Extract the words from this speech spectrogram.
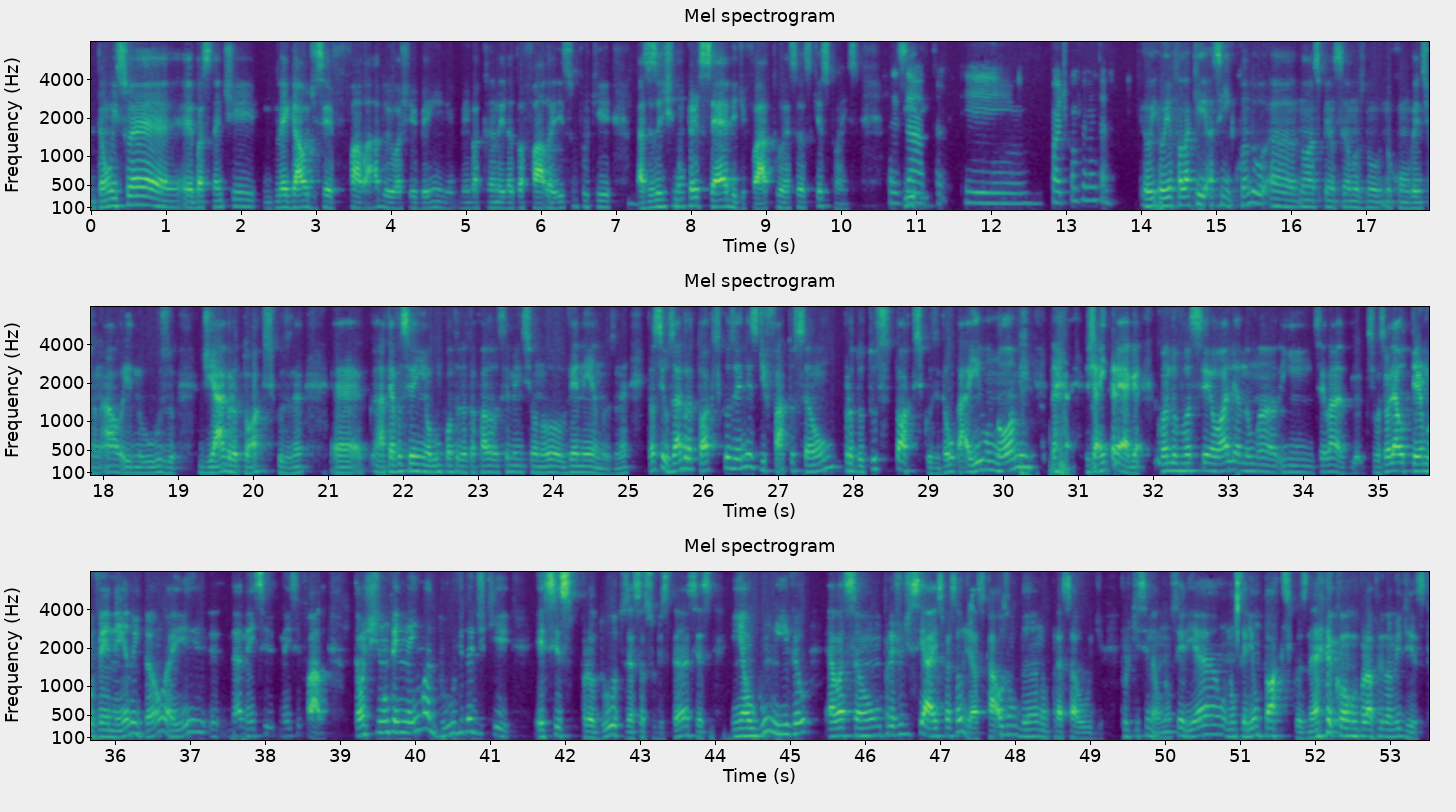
Então, isso é, é, bastante legal de ser falado, eu achei bem, bem bacana aí da tua fala isso, porque às vezes a gente não percebe de fato essas questões. Exato. E, e pode complementar. Eu, eu ia falar que, assim, quando uh, nós pensamos no, no, convencional e no uso de agrotóxicos, né? É, até você, em algum ponto da tua fala, você mencionou venenos, né? Então, assim, os agrotóxicos, eles de fato são produtos tóxicos. Então, aí o nome né, já entrega. Quando você olha numa, em, sei lá, se você olhar o termo veneno, então, aí né, nem, se, nem se fala. Então, a gente não tem nenhuma dúvida de que esses produtos, essas substâncias, em algum nível, elas são prejudiciais para a saúde, elas causam dano para a saúde, porque senão não seriam, não seriam tóxicos, né? Como o próprio nome diz.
